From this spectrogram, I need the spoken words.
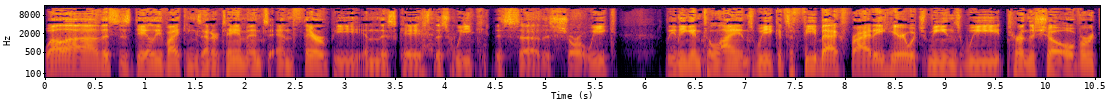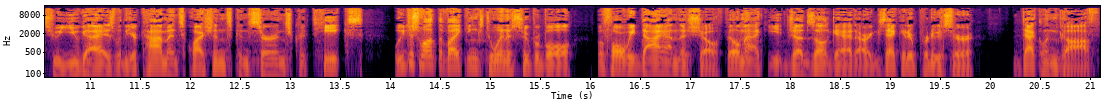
Well, uh, this is daily Vikings entertainment and therapy in this case this week, this uh, this short week leading into Lions week. It's a feedback Friday here, which means we turn the show over to you guys with your comments, questions, concerns, critiques. We just want the Vikings to win a Super Bowl before we die on this show. Phil Mackey, Judd Zulgad, our executive producer, Declan Goff.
